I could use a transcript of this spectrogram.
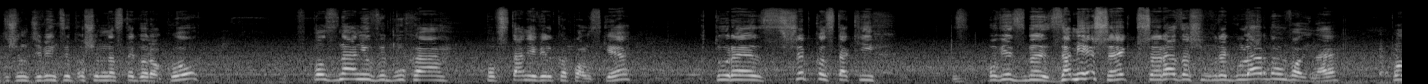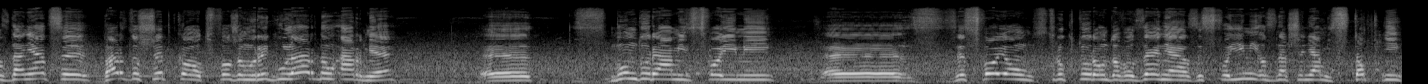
27 grudnia 1918 roku w Poznaniu wybucha powstanie wielkopolskie, które szybko z takich powiedzmy zamieszek przeradza się w regularną wojnę. Poznaniacy bardzo szybko tworzą regularną armię e, z mundurami swoimi, e, ze swoją strukturą dowodzenia, ze swoimi oznaczeniami stopni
